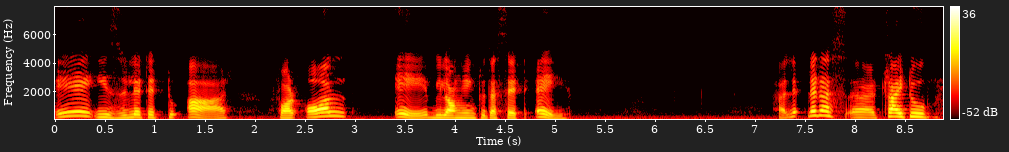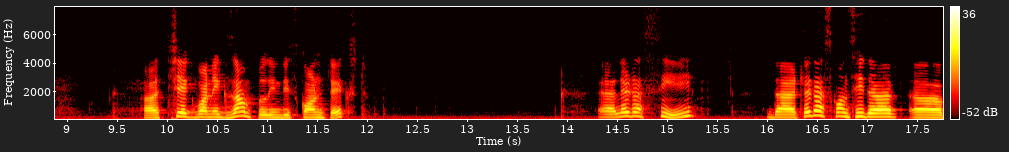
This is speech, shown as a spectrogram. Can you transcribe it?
A is related to R for all A belonging to the set A. Uh, let, let, us uh, try to uh, check one example in this context. Uh, let us see that let us consider uh,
